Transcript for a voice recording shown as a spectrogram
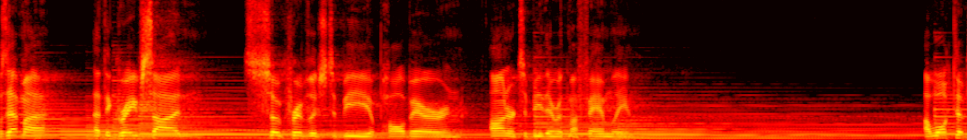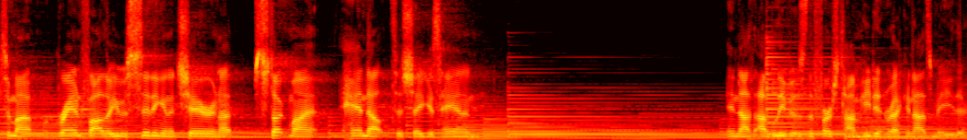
Was at my at the graveside, so privileged to be a pallbearer and honored to be there with my family. I walked up to my grandfather. He was sitting in a chair, and I stuck my hand out to shake his hand. And I, I believe it was the first time he didn't recognize me either.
